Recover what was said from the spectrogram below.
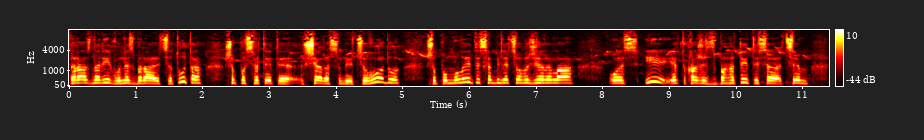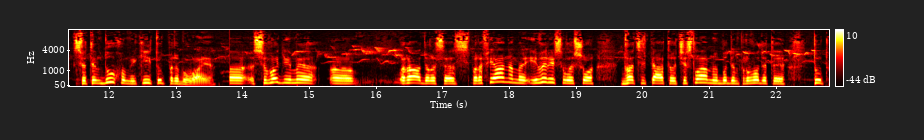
раз на рік вони збираються тут, щоб посвятити ще раз собі цю воду, щоб помолитися біля цього джерела. Ось, і, як то кажуть, збагатитися цим Святим Духом, який тут перебуває. Сьогодні ми радилися з парафіянами і вирішили, що 25 числа ми будемо проводити тут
